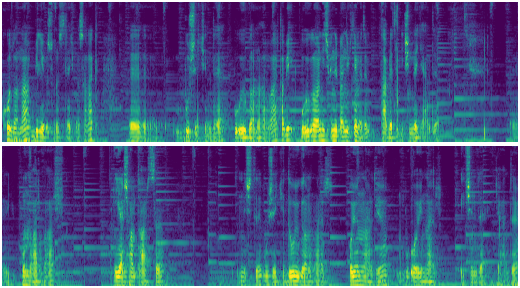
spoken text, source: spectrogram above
kullanabiliyorsunuz direkt basarak. Ee, bu şekilde bu uygulamalar var. Tabii bu uygulamanın hiçbirini ben yüklemedim. Tabletin içinde geldi. Ee, bunlar var. Yaşam tarzı. İşte bu şekilde uygulamalar, oyunlar diyor. Bu oyunlar içinde geldi.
